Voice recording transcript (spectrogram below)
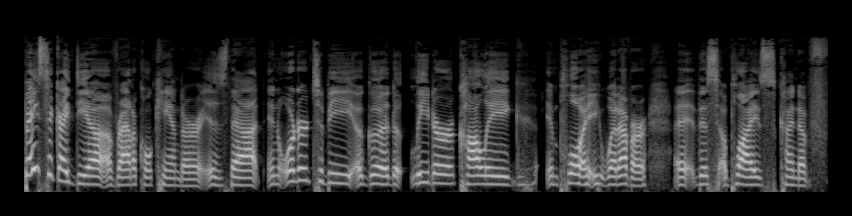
basic idea of radical candor is that in order to be a good leader, colleague, employee, whatever, uh, this applies kind of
